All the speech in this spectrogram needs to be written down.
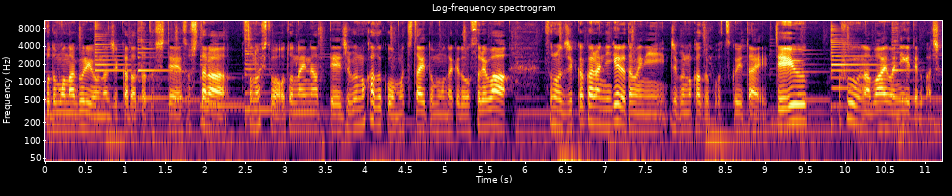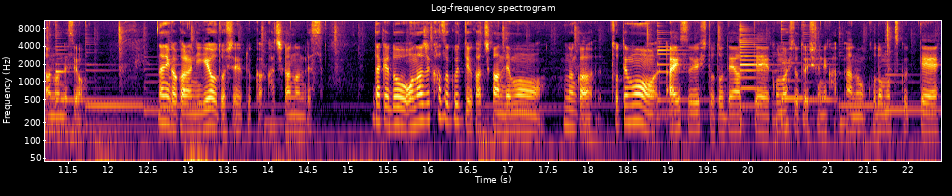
子供を殴るような実家だったとしてそしたらその人は大人になって自分の家族を持ちたいと思うんだけどそれはその実家から逃げるために自分の家族を作りたいっていう風な場合は逃げてる価値観なんですよ。何かから逃げようとしてるか価値観なんです。だけど同じ家族っていう価値観でもなんかとても愛する人と出会ってこの人と一緒にあの子供作って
